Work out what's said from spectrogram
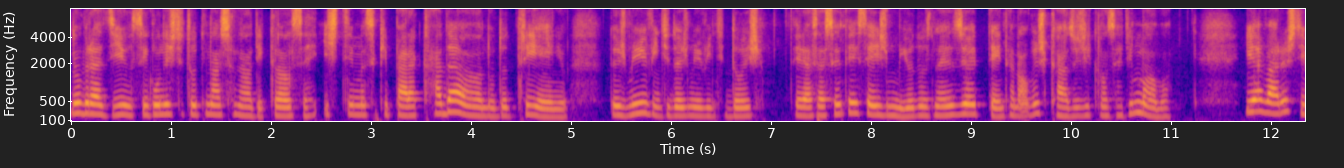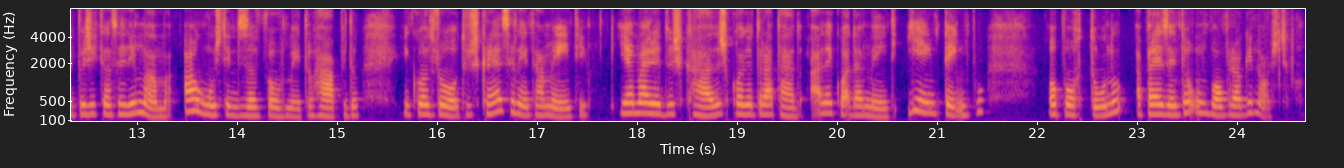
No Brasil, segundo o Instituto Nacional de Câncer, estima-se que para cada ano do triênio 2020-2022 terá 66.280 novos casos de câncer de mama. E há vários tipos de câncer de mama. Alguns têm desenvolvimento rápido, enquanto outros crescem lentamente, e a maioria dos casos, quando tratado adequadamente e em tempo oportuno, apresentam um bom prognóstico.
